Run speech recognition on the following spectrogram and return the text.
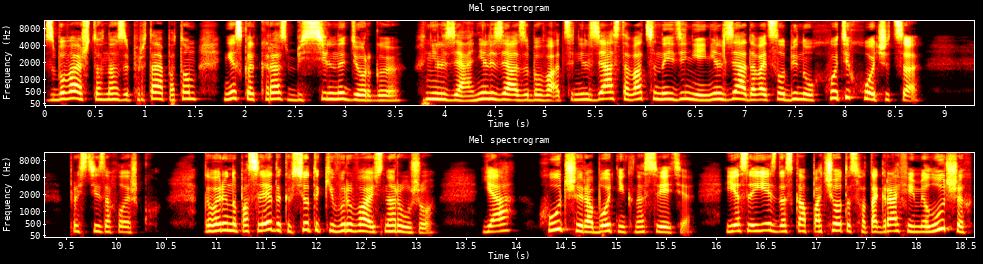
Забываю, что она заперта, а потом несколько раз бессильно дергаю. Нельзя, нельзя забываться, нельзя оставаться наедине, нельзя давать слабину, хоть и хочется. Прости за флешку. Говорю напоследок и все-таки вырываюсь наружу. Я Худший работник на свете. Если есть доска почета с фотографиями лучших,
